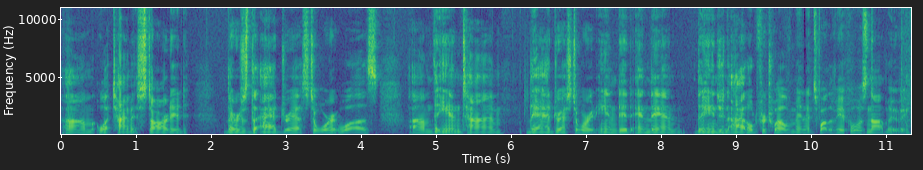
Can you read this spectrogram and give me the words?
um, what time it started, there's the address to where it was, um, the end time, the address to where it ended, and then the engine idled for 12 minutes while the vehicle was not moving.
